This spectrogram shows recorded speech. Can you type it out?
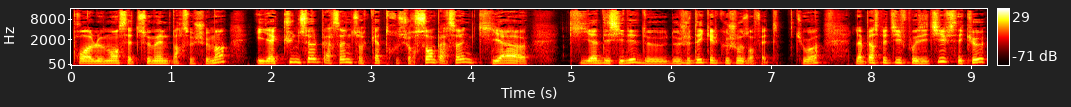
probablement cette semaine par ce chemin il y a qu'une seule personne sur 4 sur 100 personnes qui a qui a décidé de, jeter quelque chose en fait. Tu vois, la perspective positive, c'est que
